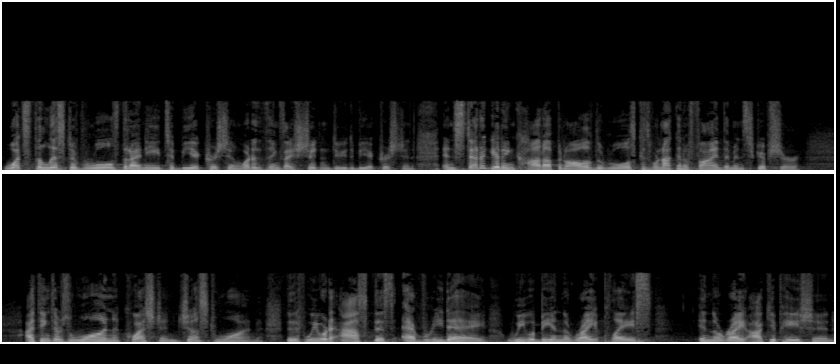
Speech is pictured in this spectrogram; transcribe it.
what's the list of rules that I need to be a Christian? What are the things I shouldn't do to be a Christian? Instead of getting caught up in all of the rules, because we're not going to find them in Scripture, I think there's one question, just one, that if we were to ask this every day, we would be in the right place, in the right occupation,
